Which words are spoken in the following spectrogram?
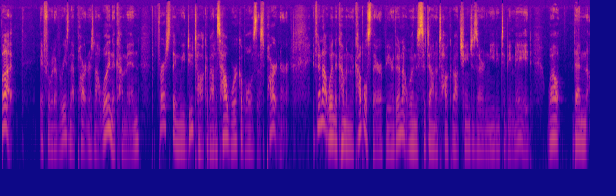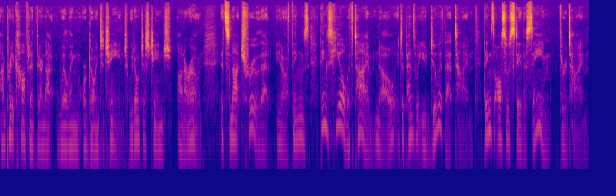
But if for whatever reason that partner's not willing to come in, the first thing we do talk about is how workable is this partner? If they're not willing to come in a couples therapy or they're not willing to sit down and talk about changes that are needing to be made, well, then I'm pretty confident they're not willing or going to change. We don't just change on our own. It's not true that, you know, things things heal with time. No, it depends what you do at that time. Things also stay the same through time.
